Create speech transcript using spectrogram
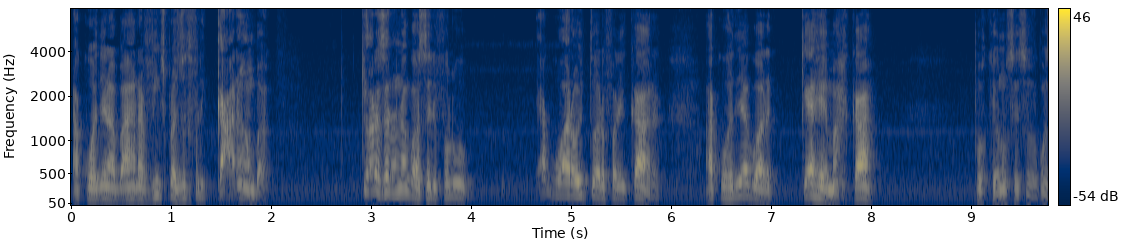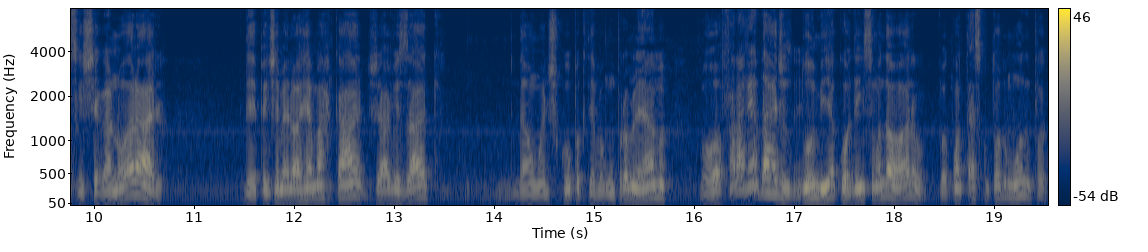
acordei na Barra, era 20 para as 8, falei, caramba, que horas era o negócio? Ele falou, é agora, 8 horas. Eu falei, cara, acordei agora, quer remarcar? Porque eu não sei se eu vou conseguir chegar no horário. De repente é melhor remarcar, já avisar, que, dar uma desculpa que teve algum problema. Vou falar a verdade, dormi, acordei em cima da hora, acontece com todo mundo, pô.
